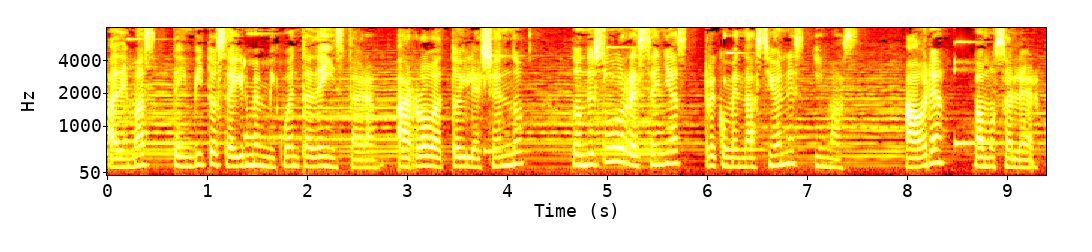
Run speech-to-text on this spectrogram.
Además, te invito a seguirme en mi cuenta de Instagram, arroba Estoy Leyendo, donde subo reseñas, recomendaciones y más. Ahora vamos a leer.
